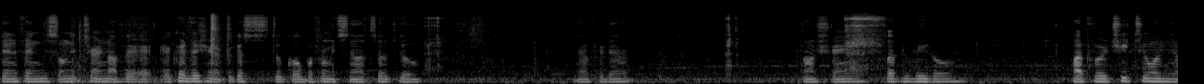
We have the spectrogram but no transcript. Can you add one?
do anything, just only turn off the air, conditioner because it's too cold, but for me it's not, so let's go. And after that, launch train, flip the vehicle. 5, 4, 3, 2, 1, go.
